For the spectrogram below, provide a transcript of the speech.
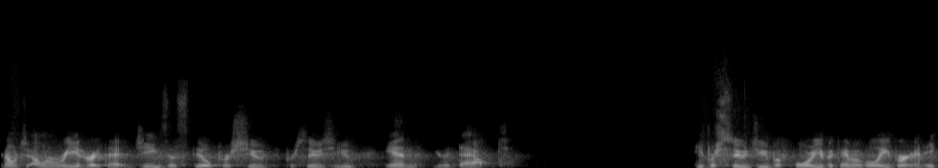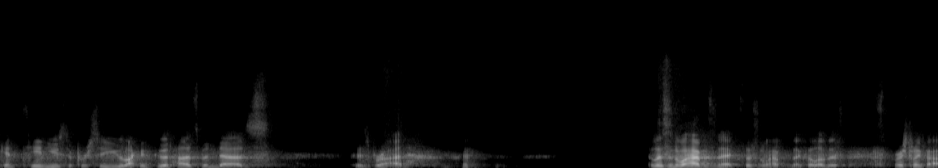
And I want, you, I want to reiterate that. Jesus still pursue, pursues you in your doubt. He pursued you before you became a believer, and he continues to pursue you like a good husband does to his bride. listen to what happens next. Listen to what happens next. I love this. Verse 25.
